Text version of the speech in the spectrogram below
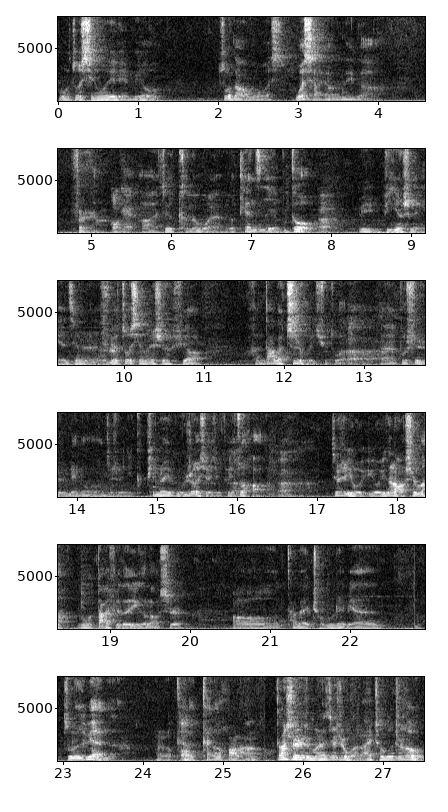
我做行为也没有做到我我想要的那个份儿上。OK，啊，就可能我我天资也不够，嗯因为毕竟是个年轻人，我觉得做行为是需要很大的智慧去做的，呃，不是那种就是你凭着一股热血就可以做好的。嗯就是有有一个老师嘛，因为我大学的一个老师，然后他在成都这边租了个院子，然后开、哦开个画廊。当时是什么呢？就是我来成都之后，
